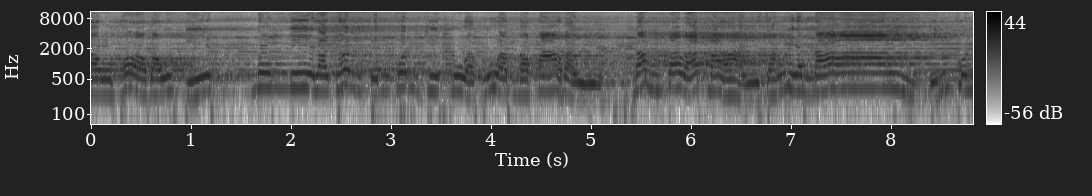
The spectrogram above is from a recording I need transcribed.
เราพ่อเบากีดนุ่มนี่ละชนเป็นคนคิดรวบรวมออกมาไว้นำประวัติมาให้สังเวียนนาง เป็นคน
